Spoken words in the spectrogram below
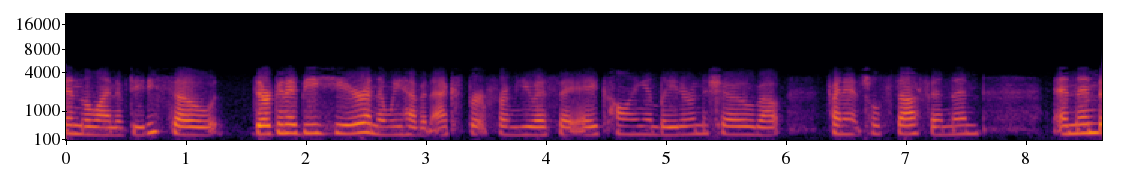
in the line of duty. So they're going to be here, and then we have an expert from USAA calling in later in the show about financial stuff, and then and then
